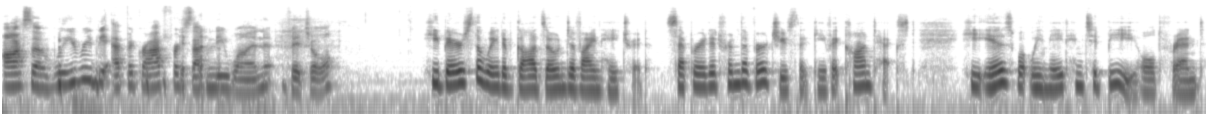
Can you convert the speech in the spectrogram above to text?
Awesome. Will you read the epigraph for 71, Vigil? He bears the weight of God's own divine hatred, separated from the virtues that gave it context. He is what we made him to be, old friend,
